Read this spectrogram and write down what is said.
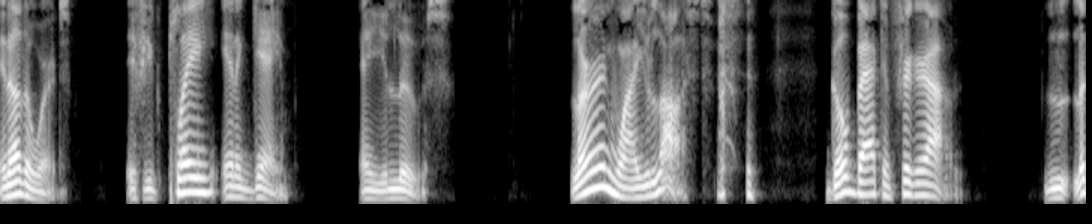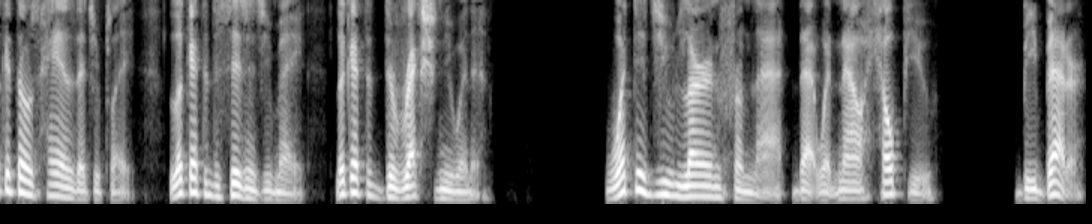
In other words, if you play in a game and you lose, learn why you lost. Go back and figure out. look at those hands that you played. Look at the decisions you made. Look at the direction you went in. What did you learn from that that would now help you be better?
